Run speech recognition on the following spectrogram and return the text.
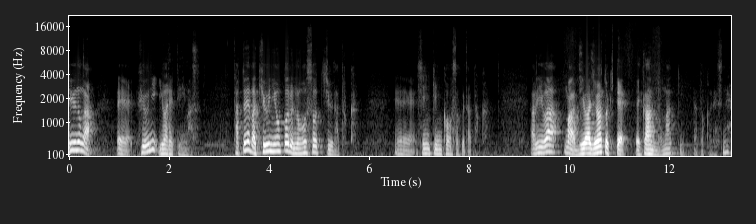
いうのが、えー、ふうに言われています。例えば急に起こる脳卒中だとか、えー、心筋梗塞だとかあるいはまあじわじわときてがんの末期だとかですね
